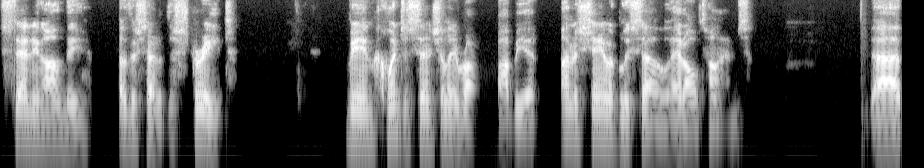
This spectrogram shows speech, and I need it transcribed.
standing on the other side of the street, being quintessentially Robbie, unashamedly so at all times. Uh,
